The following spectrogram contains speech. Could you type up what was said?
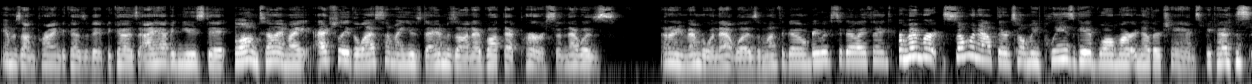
Amazon Prime because of it because I haven't used it a long time. I actually the last time I used Amazon, I bought that purse and that was I don't remember when that was, a month ago, three weeks ago, I think. Remember, someone out there told me, please give Walmart another chance because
